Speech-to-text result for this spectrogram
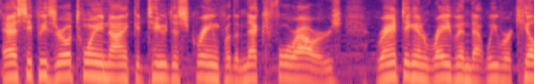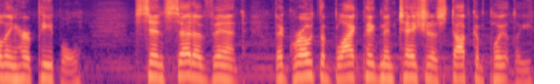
SCP-029 continued to scream for the next four hours, ranting and raving that we were killing her people. Since said event, the growth of black pigmentation has stopped completely.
